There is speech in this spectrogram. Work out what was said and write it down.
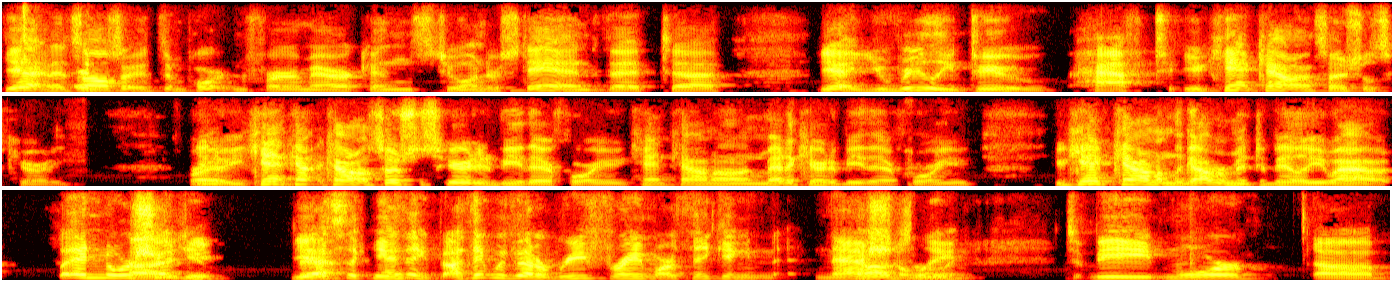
Yeah, and it's And- also it's important for Americans to understand that uh, yeah, you really do have to. You can't count on Social Security. You know, Right. you can't count, count on Social Security to be there for you. You can't count on Medicare to be there for you. You can't count on the government to bail you out. And nor Uh, should you- you. Yeah, That's the key and- thing. But I think we've got to reframe our thinking n- Oh, nationally to be more uh,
